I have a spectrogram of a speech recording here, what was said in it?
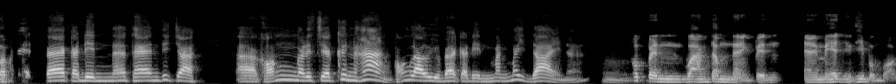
ประเภทแบกะดินนะแทนที่จะอ่าของมาเลเซียขึ้นห้างของเราอยู่แบกะดินมันไม่ได้นะก็เป็นวางตำแหน่งเป็น Hermès อย่างที่ผมบอก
